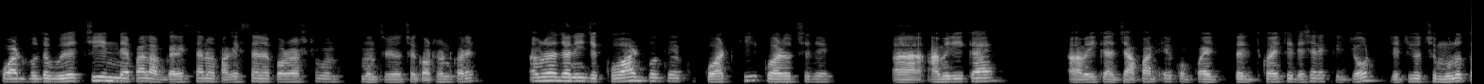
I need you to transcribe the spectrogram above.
কোয়াড বলতে বোঝায় চীন, নেপাল, আফগানিস্তান ও পাকিস্তানের পররাষ্ট্র মন্ত্রী হচ্ছে গঠন করে। আমরা জানি যে কোয়াড বলতে, কোয়াড কি? কোয়াড হচ্ছে যে আমেরিকা আমেরিকা, জাপান এরকম কয়েকটা, কয়েকটি দেশের একটি জোট, যেটি হচ্ছে মূলত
